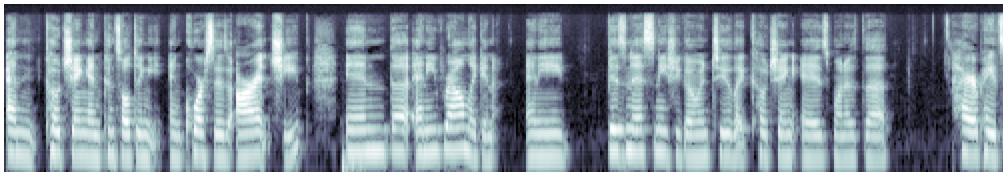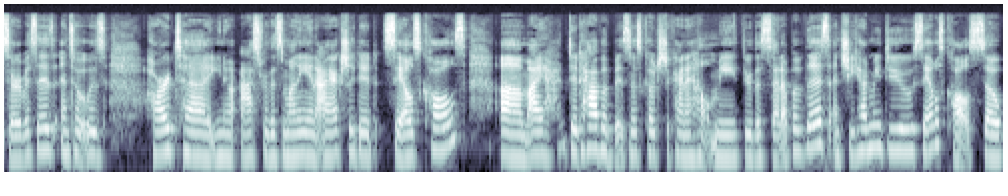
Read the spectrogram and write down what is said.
and coaching and consulting and courses aren't cheap in the any realm like in any business niche you go into like coaching is one of the higher paid services and so it was hard to you know ask for this money and i actually did sales calls. Um, i did have a business coach to kind of help me through the setup of this and she had me do sales calls. So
